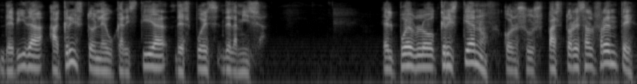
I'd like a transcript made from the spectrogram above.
debida a Cristo en la Eucaristía después de la misa. El pueblo cristiano, con sus pastores al frente,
